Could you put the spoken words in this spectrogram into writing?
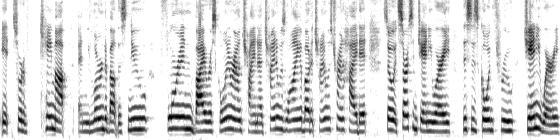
it sort of came up and we learned about this new foreign virus going around China. China was lying about it. China was trying to hide it. So it starts in January. This is going through January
